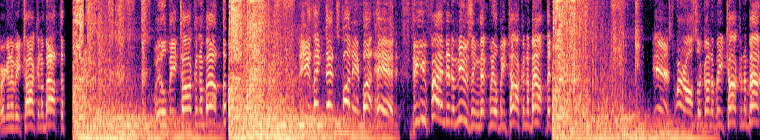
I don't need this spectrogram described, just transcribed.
We're gonna be talking about the. We'll be talking about the. Do you think that's funny, butthead? Do you find it amusing that we'll be talking about the. Yes, we're also gonna be talking about.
